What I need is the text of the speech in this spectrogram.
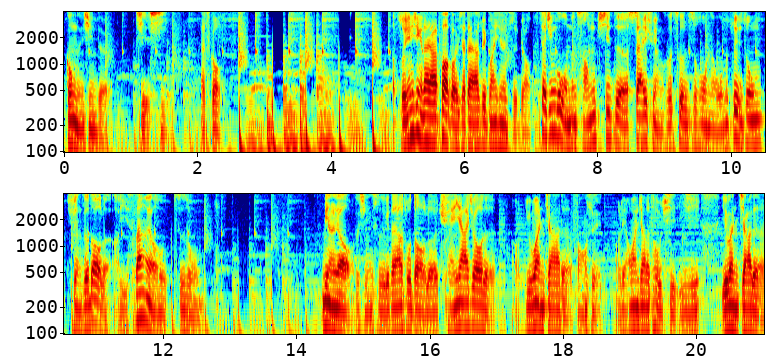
功能性的。解析，Let's go。首先，先给大家报告一下大家最关心的指标。在经过我们长期的筛选和测试之后呢，我们最终选择到了啊，以三 L 这种面料的形式，给大家做到了全压胶的啊一万加的防水，啊两万加的透气，以及一万加的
